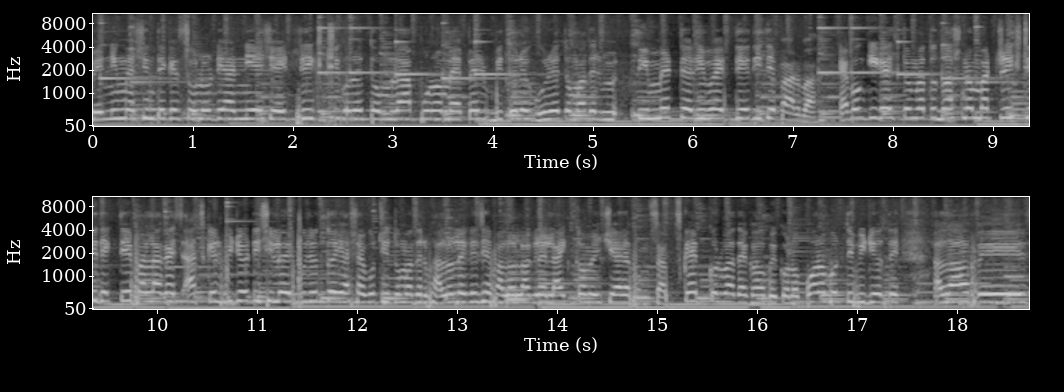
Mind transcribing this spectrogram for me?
বেন্ডিং মেশিন থেকে সোলো টিয়ার নিয়ে সেই ট্রিক্সটি করে তোমরা পুরো ম্যাপের ভিতরে ঘুরে তোমাদের টিমমেটদের রিভাইভ দিয়ে দিতে পারবা। এবং কি গাইজ তোমরা তো দশ নম্বর ট্রিক্সটি দেখতেই পারলা গাইস আজকের ভিডিওটি ছিল এই পর্যন্তই। আশা করছি তোমাদের ভালো লেগেছে। ভালো লাগলে লাইক কমেন্ট শেয়ার এবং সাবস্ক্রাইব করবা। দেখা হবে কোনো পরবর্তী ভিডিওতে। আল্লাহ হাফেজ।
